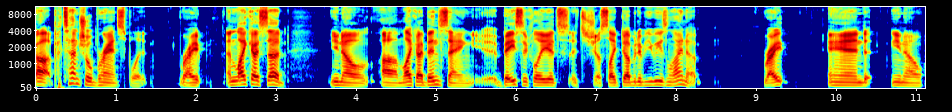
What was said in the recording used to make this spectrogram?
uh, potential brand split, right? And like I said, you know, um, like I've been saying, basically it's it's just like WWE's lineup, right? And you know,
